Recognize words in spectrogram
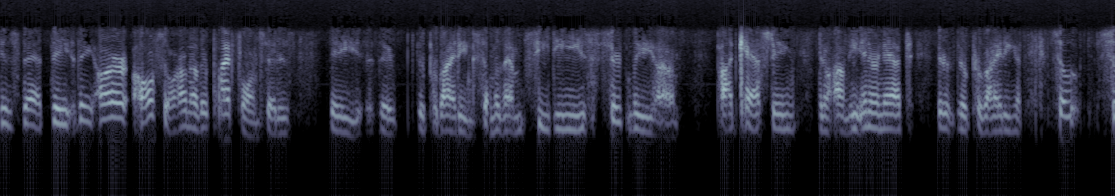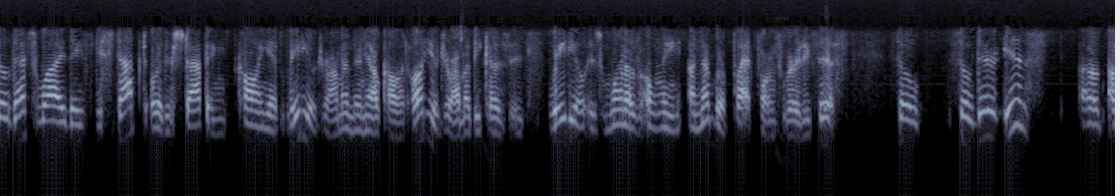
is that they they are also on other platforms. That is, they they they're providing some of them CDs, certainly uh, podcasting, you know, on the internet. They're they're providing it. So so that's why they, they stopped or they're stopping calling it radio drama and they now call it audio drama because radio is one of only a number of platforms where it exists. So so there is a, a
